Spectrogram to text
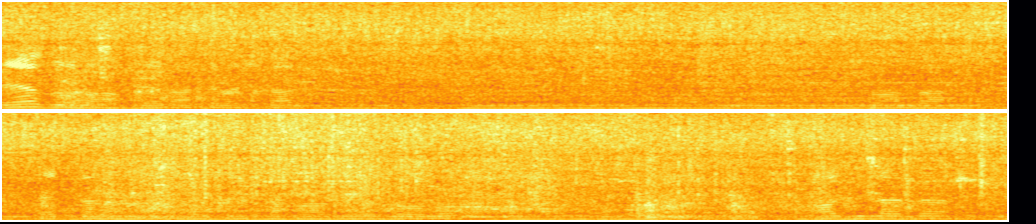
Beyaz oğlu hafıyor arkadaşlar. Şu anda ekranın önündeki Safa Beyazoğlu. Hacilerde Davut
